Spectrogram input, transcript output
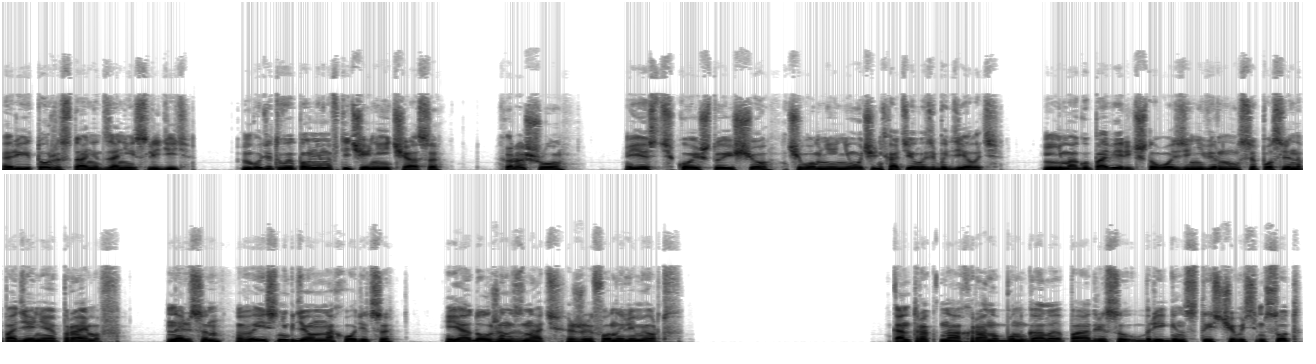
Ри тоже станет за ней следить. Будет выполнено в течение часа. Хорошо. Есть кое-что еще, чего мне не очень хотелось бы делать. Не могу поверить, что Оззи не вернулся после нападения праймов. Нельсон, выясни, где он находится. Я должен знать, жив он или мертв. Контракт на охрану бунгало по адресу Бриггенс 1800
